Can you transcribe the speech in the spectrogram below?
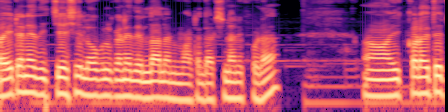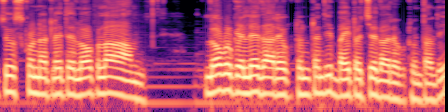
బయట అనేది ఇచ్చేసి లోపలికి అనేది వెళ్ళాలన్నమాట దర్శనానికి కూడా. ఇక్కడైతే చూసుకున్నట్లయితే లోపల లోపలికి వెళ్ళే దారి ఒకటి ఉంటుంది బయట వచ్చే దారి ఒకటి ఉంటుంది.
